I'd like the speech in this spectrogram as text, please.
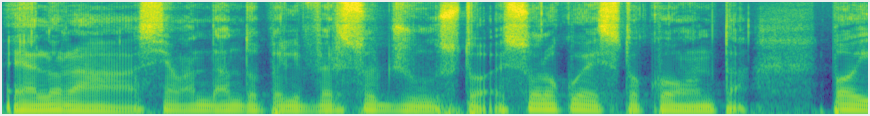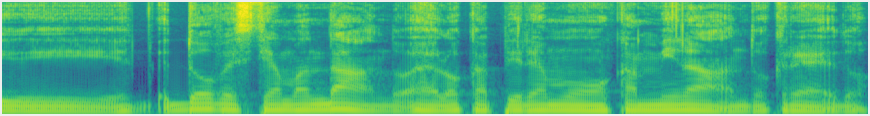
e allora stiamo andando per il verso giusto e solo questo conta. Poi dove stiamo andando? Eh, lo capiremo camminando, credo,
